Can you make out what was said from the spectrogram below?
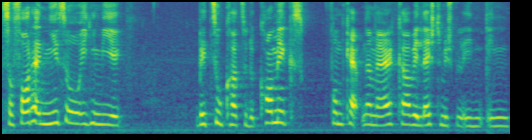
so vorher nie so irgendwie Bezug gehabt zu den Comics vom Captain America, weil der ist zum Beispiel in, in,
